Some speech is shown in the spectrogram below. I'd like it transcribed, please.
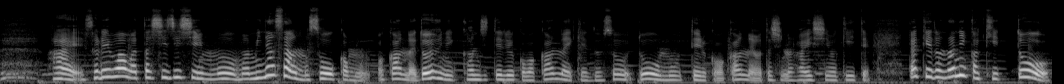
はい。それは私自身も、まあ、皆さんもそうかも分かんない。どういうふうに感じてるか分かんないけどそうどう思ってるか分かんない。私の配信を聞いて。だけど何かきっと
